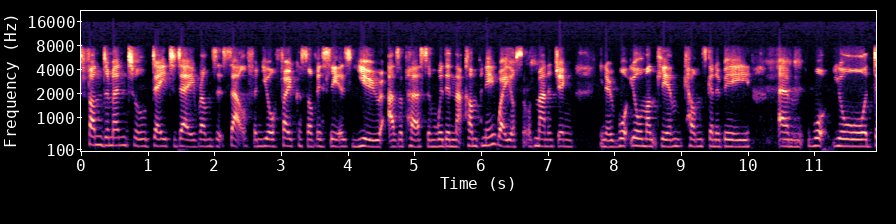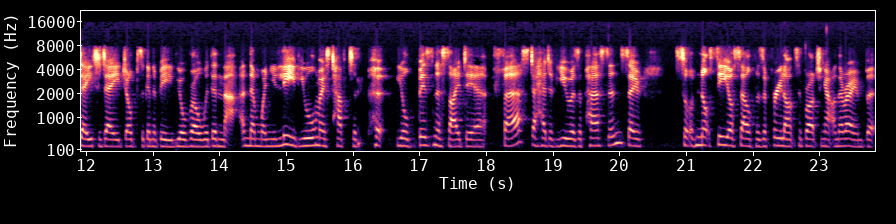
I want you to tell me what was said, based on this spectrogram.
fundamental day to day runs itself, and your focus obviously is you as a person within that company, where you're sort of managing, you know, what your monthly income is going to be, um, what your day to day jobs are going to be, your role within that, and then when you leave, you almost have to put your business idea first ahead of you as a person. So, sort of not see yourself as a freelancer branching out on their own, but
